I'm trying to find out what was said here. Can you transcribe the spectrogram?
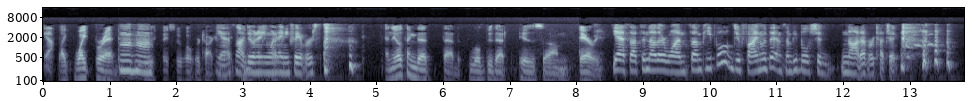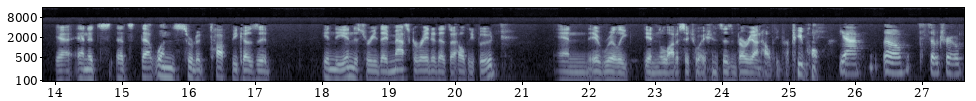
Yeah. Like white bread is basically what we're talking Mm-hmm. Yeah, it's not doing anyone any favors. And the other thing that that will do that is um, dairy. yes, that's another one. Some people do fine with it, and some people should not ever touch it. Yeah, and it's it's that one's sort of tough because it in the industry they masquerade it as a healthy food, and it really in a lot of situations is very unhealthy for people. yeah. Oh, so true.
